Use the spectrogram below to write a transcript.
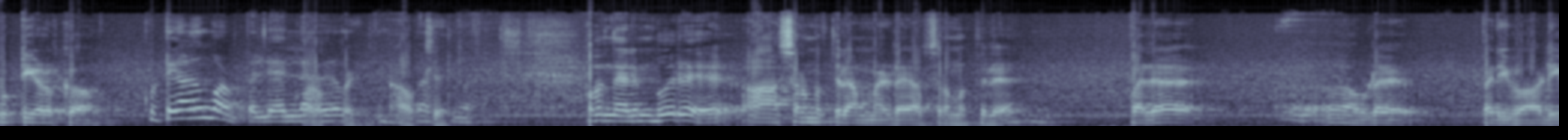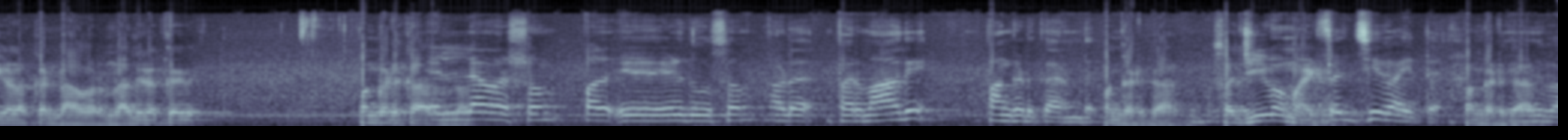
കുട്ടികൾക്കോ? കുട്ടികളും കുഴപ്പമില്ല. എല്ലാവരും. ഓക്കെ. അപ്പം നിലമ്പൂർ ആശ്രമത്തിൽ അമ്മയുടെ ആശ്രമത്തിൽ പല അവിടെ പരിപാടികളൊക്കെ ഉണ്ടാവാറുണ്ട്. അതിലൊക്കെ പങ്കെടുക്കാറുണ്ട്? എല്ലാ വർഷവും ഏഴ് ദിവസം അവിടെ പരമാവധി പങ്കെടുക്കാറുണ്ട്. പങ്കെടുക്കാറുണ്ട്. സജീവമായിട്ട് സജീവമായിട്ട് പങ്കെടുക്കാറുണ്ട്.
